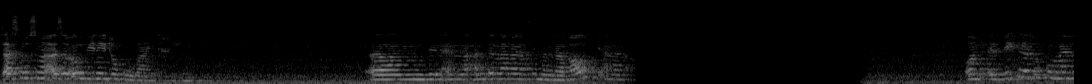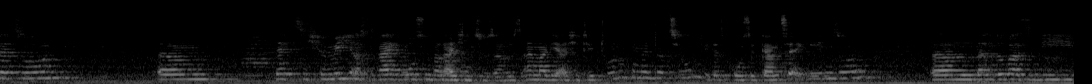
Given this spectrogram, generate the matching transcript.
Das müssen wir also irgendwie in die Doku reinkriegen. Ähm, den Anwender lassen wir wieder raus, die anderen Und Entwicklerdokumentation ähm, setzt sich für mich aus drei großen Bereichen zusammen. Das ist einmal die Architekturdokumentation, die das große Ganze ergeben soll. Ähm, dann sowas wie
